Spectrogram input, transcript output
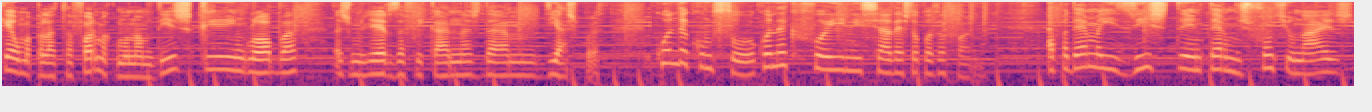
que é uma plataforma, como o nome diz, que engloba as mulheres africanas da hum, diáspora. Quando é que começou? Quando é que foi iniciada esta plataforma? A PADEMA existe em termos funcionais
